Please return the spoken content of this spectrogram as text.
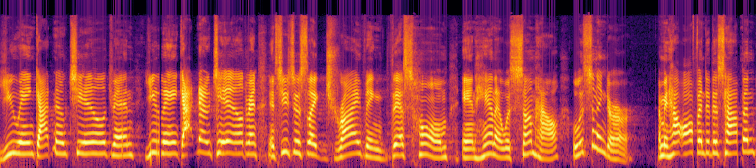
you ain't got no children. You ain't got no children. And she's just like driving this home, and Hannah was somehow listening to her. I mean, how often did this happen?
